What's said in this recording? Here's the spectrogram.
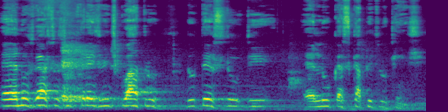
é, nos versos 23 e 24 do texto de é, Lucas, capítulo 15.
